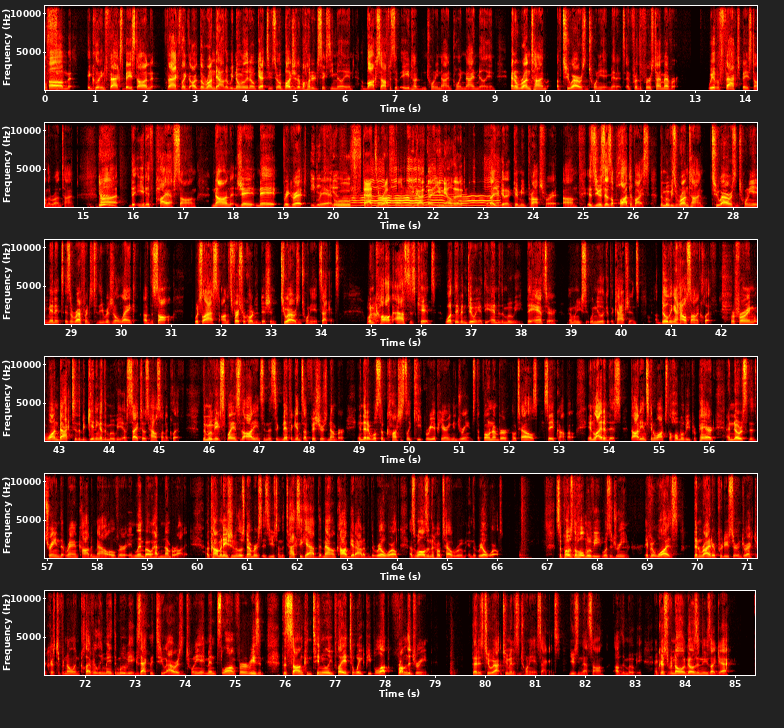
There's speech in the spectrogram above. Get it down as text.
um, including facts based on facts like the rundown that we normally don't get to. So, a budget of 160 million, a box office of 829.9 million, and a runtime of two hours and 28 minutes. And for the first time ever, we have a fact based on the runtime. Uh, the Edith Piaf song "Non Je ne Regrette Edith rien." Piaf. Oof, that's a rough one. You got that. You nailed it. I thought you were gonna give me props for it. Um, is used as a plot device. The movie's runtime, two hours and 28 minutes, is a reference to the original length of the song, which lasts on its first recorded edition, two hours and 28 seconds. When Wow. Cobb asks his kids what they've been doing at the end of the movie, they answer, and when you see, when you look at the captions, building a house on a cliff, referring one back to the beginning of the movie of Saito's house on a cliff. The movie explains to the audience in the significance of Fisher's number in that it will subconsciously keep reappearing in dreams, the phone number, hotels, safe combo. In light of this, the audience can watch the whole movie prepared and notice that the train that ran Cobb and Mal over in Limbo had a number on it. A combination of those numbers is used on the taxi cab that Mal and Cobb get out of in the real world, as well as in the hotel room in the real world. Suppose the whole movie was a dream. If it was, then writer, producer, and director Christopher Nolan cleverly made the movie exactly two hours and 28 minutes long for a reason. The song continually played to wake people up from the dream that is two two minutes and 28 seconds using that song of the movie. And Christopher Nolan goes and he's like, Yeah.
